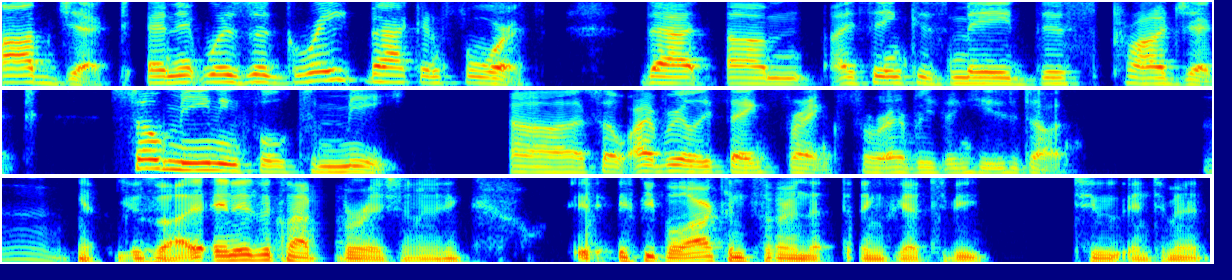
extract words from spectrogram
object? And it was a great back and forth that um, I think has made this project so meaningful to me. Uh, so I really thank Frank for everything he's done. Mm. Yeah, you as well. It is a collaboration. I think if people are concerned that things get to be too intimate,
